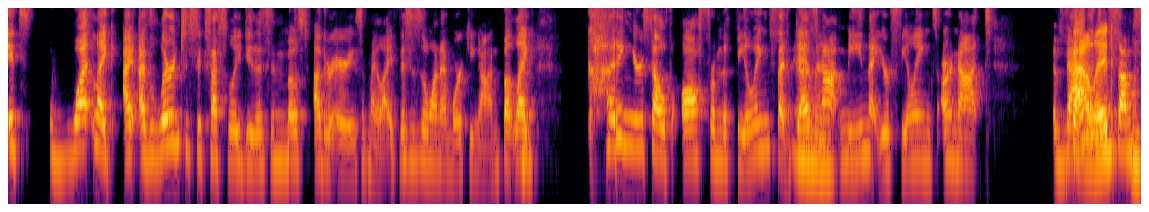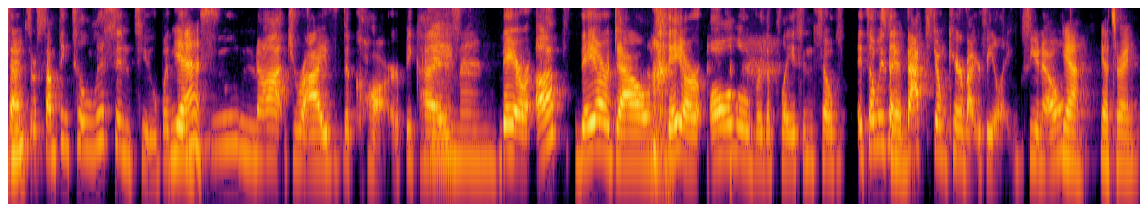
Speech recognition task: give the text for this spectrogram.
it's what like I, I've learned to successfully do this in most other areas of my life. This is the one I'm working on. But like cutting yourself off from the feelings that does Amen. not mean that your feelings are not valid, Valid. in some Mhm. sense or something to listen to, but Yes. they do not drive the car because Amen. they are up, they are down, they are all over the place. And so it's always That's like good. facts don't care about your feelings, you know? Yeah, that's right.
